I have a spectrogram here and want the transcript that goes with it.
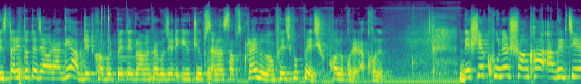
বিস্তারিততে যাওয়ার আগে আপডেট খবর পেতে গ্রামের কাগজের ইউটিউব চ্যানেল সাবস্ক্রাইব এবং ফেসবুক পেজ ফলো করে রাখুন। দেশে খুনের সংখ্যা আগের চেয়ে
